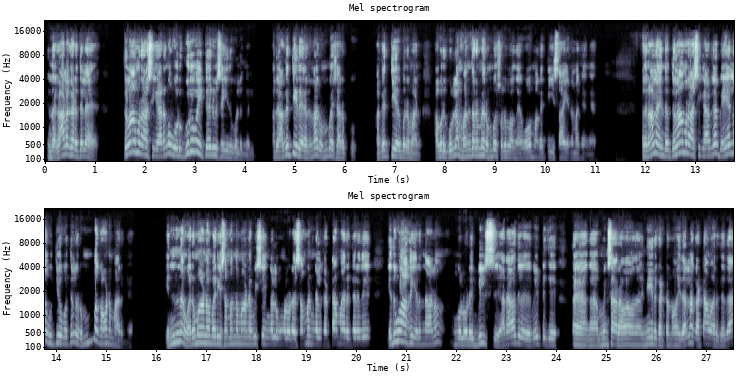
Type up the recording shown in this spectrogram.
இந்த காலகட்டத்துல துலாம் ராசிக்காரங்க ஒரு குருவை தேர்வு செய்து கொள்ளுங்கள். அது அகத்தியர் இருந்தால் ரொம்ப சிறப்பு. அகத்திய பெருமான். அவருக்குள்ள மந்திரமே ரொம்ப சொல்லுவாங்க. ஓம் அகத்தி ஈசா நமகங்க. அதனால இந்த துலாம் ராசிக்காக வேலை உத்தியோகத்துல ரொம்ப கவனமா இருங்க. என்ன வருமான வரி சம்பந்தமான விஷயங்கள் உங்களோட சம்மன்கள் கட்டாம இருக்கிறது எதுவாக இருந்தாலும் உங்களோட பில்ஸ் அதாவது வீட்டுக்கு மின்சாரம் நீர் கட்டணும் இதெல்லாம் கட்டாம இருக்குதா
